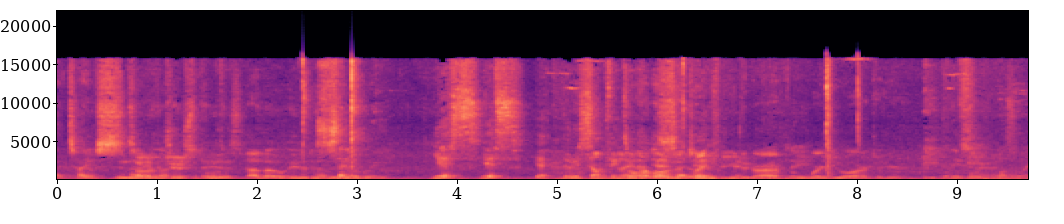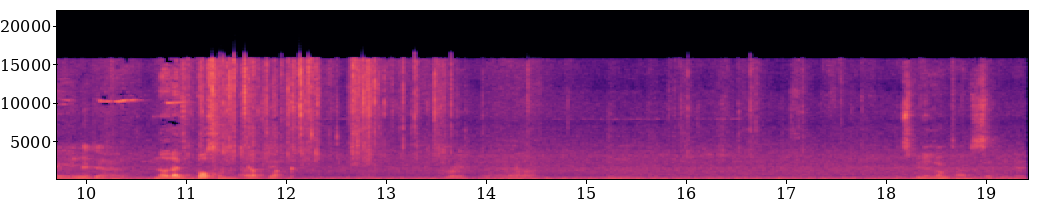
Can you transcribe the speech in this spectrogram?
I, I taste Didn't Sort have of that- Jewish he supporters. did- I know, he didn't have the celery. Yes, yes, yeah. There is something like So that. how long does it take for you to drive from where you are to here? What is it? By the way, Ennerdale. No, that's Boston Kaplak. Ah. It's been a long time since I've been there.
